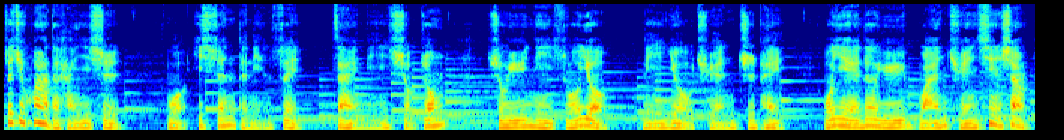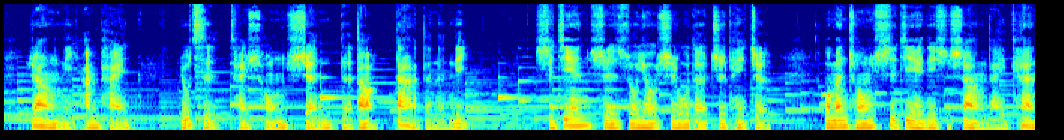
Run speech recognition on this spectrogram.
这句话的含义是：我一生的年岁在你手中。属于你所有，你有权支配，我也乐于完全献上，让你安排，如此才从神得到大的能力。时间是所有事物的支配者，我们从世界历史上来看，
